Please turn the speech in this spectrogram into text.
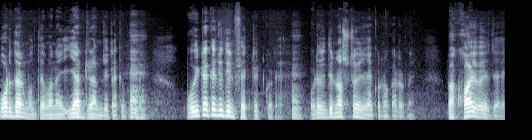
পর্দার মধ্যে মানে ইয়ার ড্রাম যেটাকে বলে ওইটাকে যদি ইনফেক্টেড করে ওটা যদি নষ্ট হয়ে যায় কোনো কারণে বা ক্ষয় হয়ে যায়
